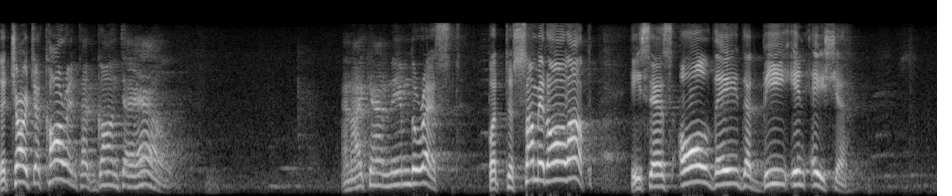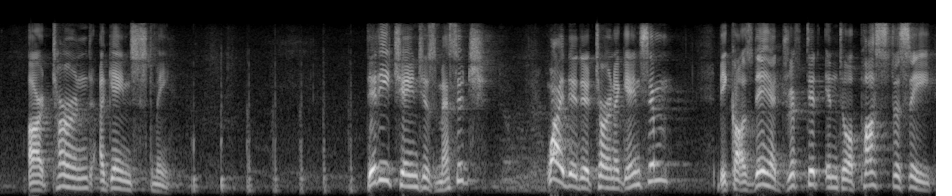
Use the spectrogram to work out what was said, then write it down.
The church of Corinth had gone to hell. And I can't name the rest. But to sum it all up, he says, All they that be in Asia are turned against me. Did he change his message? Why did they turn against him? Because they had drifted into apostasy,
